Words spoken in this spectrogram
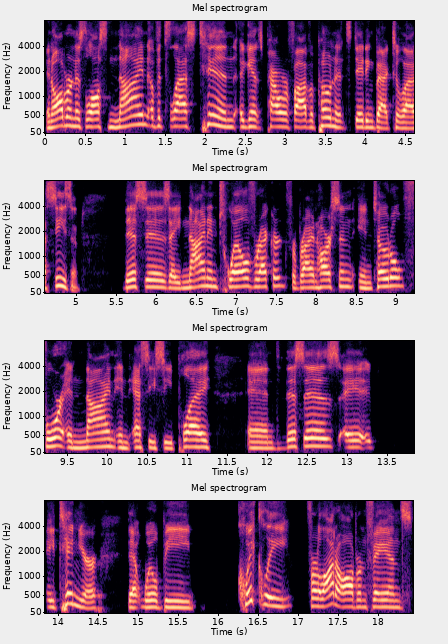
and Auburn has lost nine of its last ten against Power Five opponents dating back to last season. This is a nine and twelve record for Bryan Harsin in total, four and nine in SEC play, and this is a a tenure that will be quickly for a lot of Auburn fans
